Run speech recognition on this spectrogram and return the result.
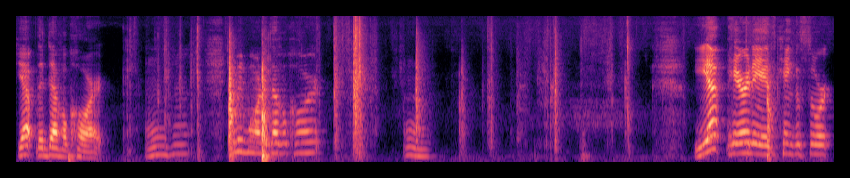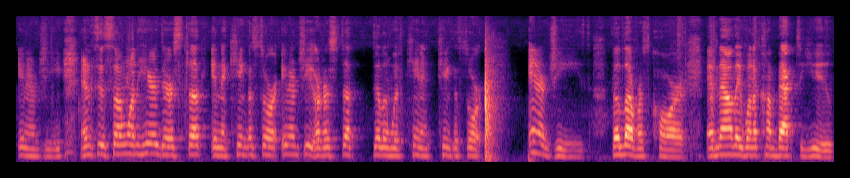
Yep, the devil card. Mm-hmm. Give me more on the devil card. Yep, here it is, King of Sword energy. And is someone here, they're stuck in the King of Sword energy or they're stuck dealing with King, King of Sword energies, the lover's card, and now they want to come back to you.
